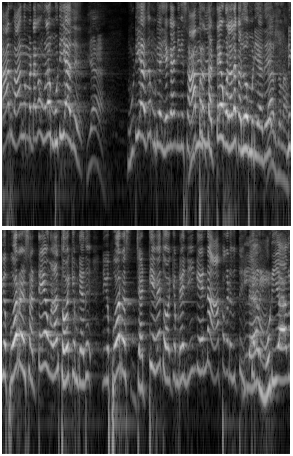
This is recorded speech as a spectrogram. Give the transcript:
யாரும் வாங்க மாட்டாங்க உங்களால முடியாது. ஏன்? முடியாது முடியாது. ஏங்க நீங்க சாப்பிடுற சட்டையை உங்களால கழுவ முடியாது? நீங்க போடுற சட்டையை உங்களால துவைக்க முடியாது. நீங்க போடுற ஜட்டியவே துவைக்க முடியாது. நீங்க என்ன ஆப்பக்கடை வித்து இல்ல முடியாது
